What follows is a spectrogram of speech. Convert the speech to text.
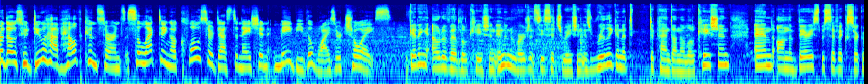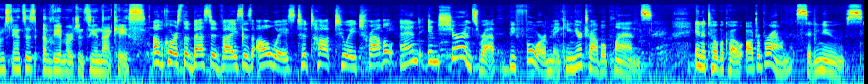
For those who do have health concerns, selecting a closer destination may be the wiser choice. Getting out of a location in an emergency situation is really going to depend on the location and on the very specific circumstances of the emergency in that case. Of course, the best advice is always to talk to a travel and insurance rep before making your travel plans. In Etobicoke, Audra Brown, City News.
